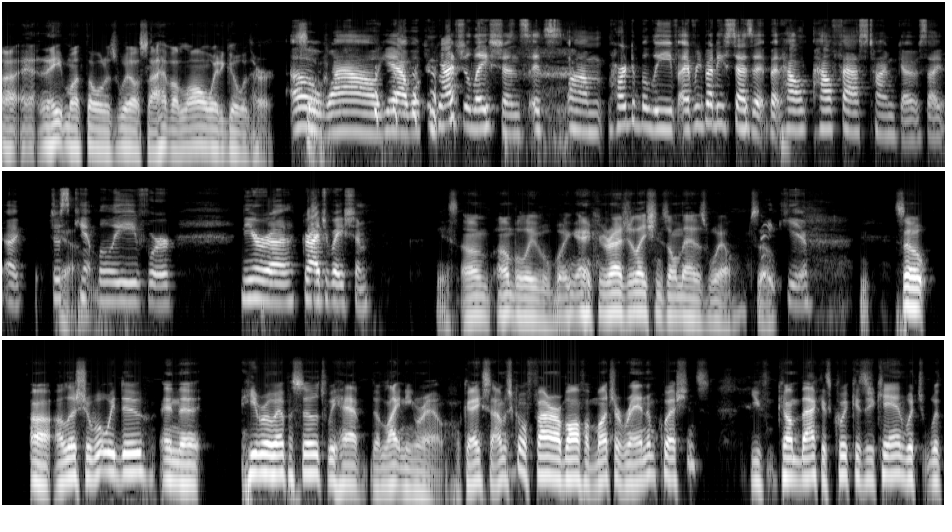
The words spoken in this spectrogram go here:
uh, an eight month old as well. So I have a long way to go with her. Oh, So wow. Yeah, well, congratulations. It's, um, hard to believe. Everybody says it, but how how fast time goes. I I just yeah. can't believe we're near uh, graduation. Yes, un- unbelievable, and congratulations on that as well. So, Thank you. so uh, Alicia, what we do in the hero episodes, we have the lightning round. Okay, so I'm just going to fire off a bunch of random questions. You can come back as quick as you can, which with,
